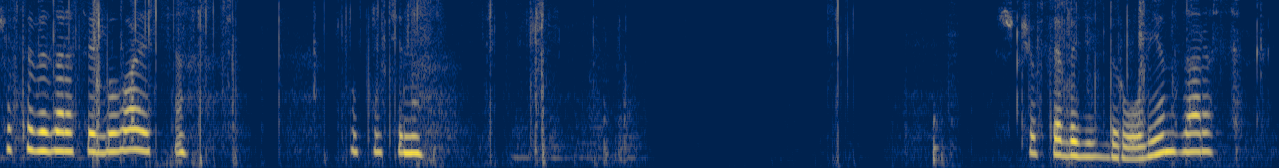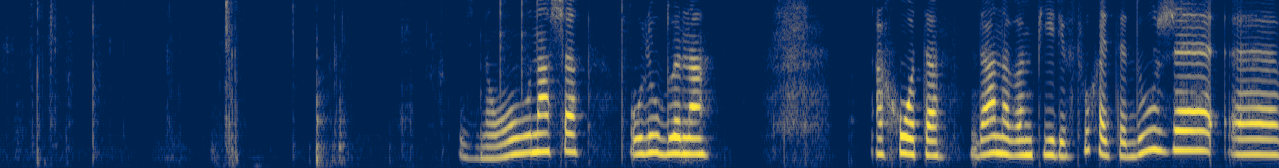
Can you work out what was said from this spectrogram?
Що в тебе зараз відбувається у Путіна? Що в тебе зі здоров'ям зараз? Знову наша улюблена охота да, на вампірів. Слухайте, дуже, е,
